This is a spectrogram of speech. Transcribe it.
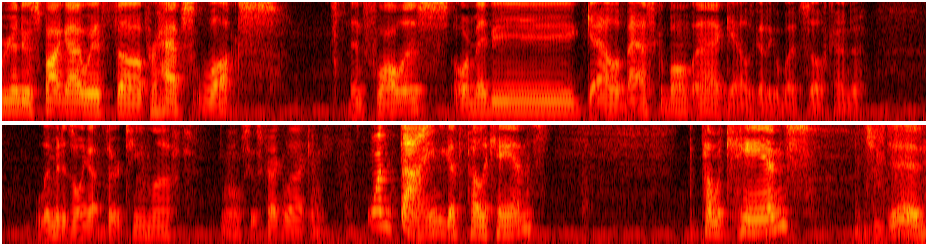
We're gonna do a spot guy with uh, perhaps Lux and Flawless, or maybe Gala basketball. Ah, Gala's got to go by itself, kind of. Limited's only got 13 left. Well, let's see what's crackalacking. One time, you got the Pelicans. The Pelicans. What you did.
